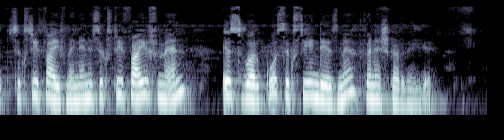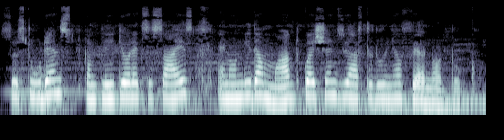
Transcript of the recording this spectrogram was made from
65 मैन यानी 65 मैन इस वर्क को 16 डेज़ में फिनिश कर देंगे। So students complete your exercise and only the marked questions you have to do in your fair notebook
